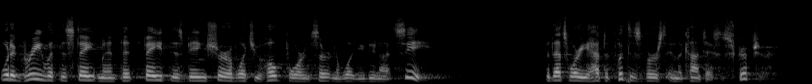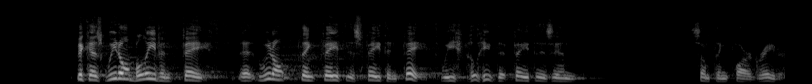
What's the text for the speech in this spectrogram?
would agree with the statement that faith is being sure of what you hope for and certain of what you do not see. But that's where you have to put this verse in the context of Scripture. Because we don't believe in faith. We don't think faith is faith in faith. We believe that faith is in something far greater.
